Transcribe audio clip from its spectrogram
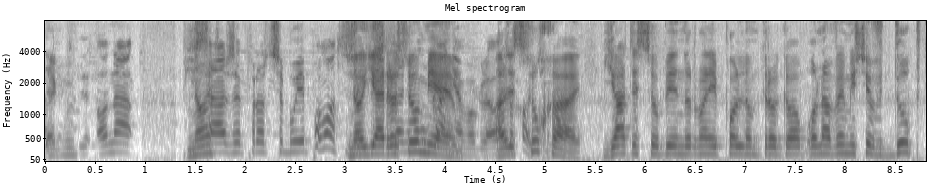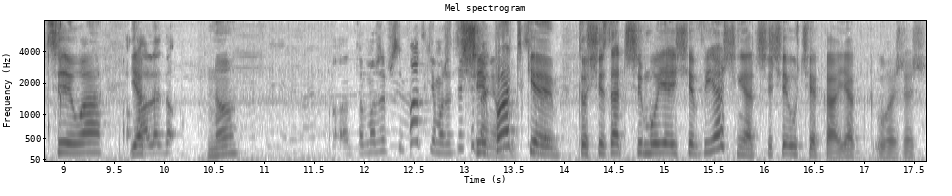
Jakby- ona No- pisała, że potrzebuje pomocy. No ja ktoś się za nią rozumiem, ugania w ogóle, o ale co chodzi? słuchaj, jadę sobie normalnie polną drogą, ona we mnie się wdupcyła, jak... Ale no, No, o, to może przypadkiem, może ty się na nią przypadkiem, to się zatrzymuje i się wyjaśnia, czy się ucieka, jak uważasz?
